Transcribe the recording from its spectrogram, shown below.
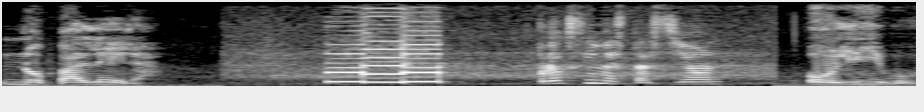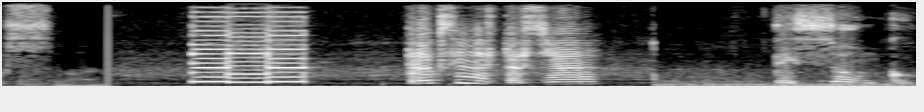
Nopalera. próxima estación, Olivos. próxima estación, Tezonco.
